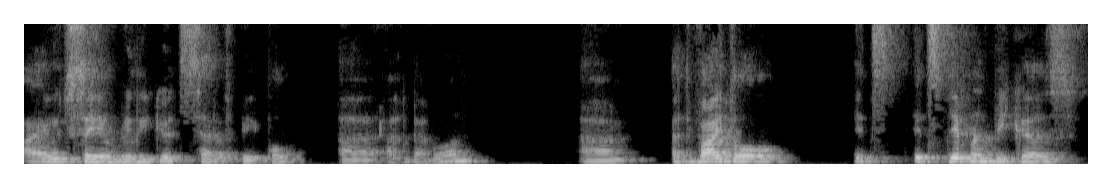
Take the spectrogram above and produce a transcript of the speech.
I would say a really good set of people uh, at Babylon. Um, at Vital, it's it's different because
